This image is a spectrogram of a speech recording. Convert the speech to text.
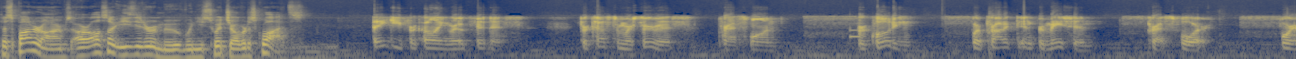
the spotter arms are also easy to remove when you switch over to squats. Thank you for calling Rogue Fitness. For customer service, press 1. For quoting or product information, press 4. For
